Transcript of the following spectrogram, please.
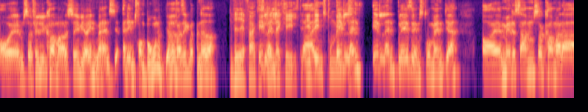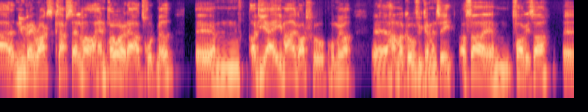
Og øh, selvfølgelig kommer Xavier ind med hans... Er det en trombone? Jeg ved faktisk ikke, hvad den hedder. Det ved jeg faktisk heller ikke helt. Nej, et instrument. Et eller andet, et eller andet blæseinstrument, ja. Og øh, med det samme, så kommer der New Day Rocks klapsalver, og han prøver jo der at trutte med. Øhm, og de er i meget godt humør, øh, ham og Kofi, kan man se. Og så øh, får vi så øh,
